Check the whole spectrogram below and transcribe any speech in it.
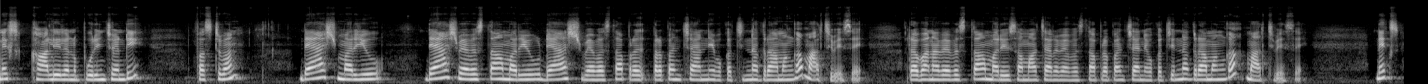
నెక్స్ట్ ఖాళీలను పూరించండి. ఫస్ట్ వన్ డాష్ మరియు డాష్ వ్యవస్థ మరియు డాష్ వ్యవస్థ ప్ర ప్రపంచాన్ని ఒక చిన్న గ్రామంగా మార్చివేశాయి. రవాణా వ్యవస్థ మరియు సమాచార వ్యవస్థ ప్రపంచాన్ని ఒక చిన్న గ్రామంగా మార్చివేశాయి. నెక్స్ట్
